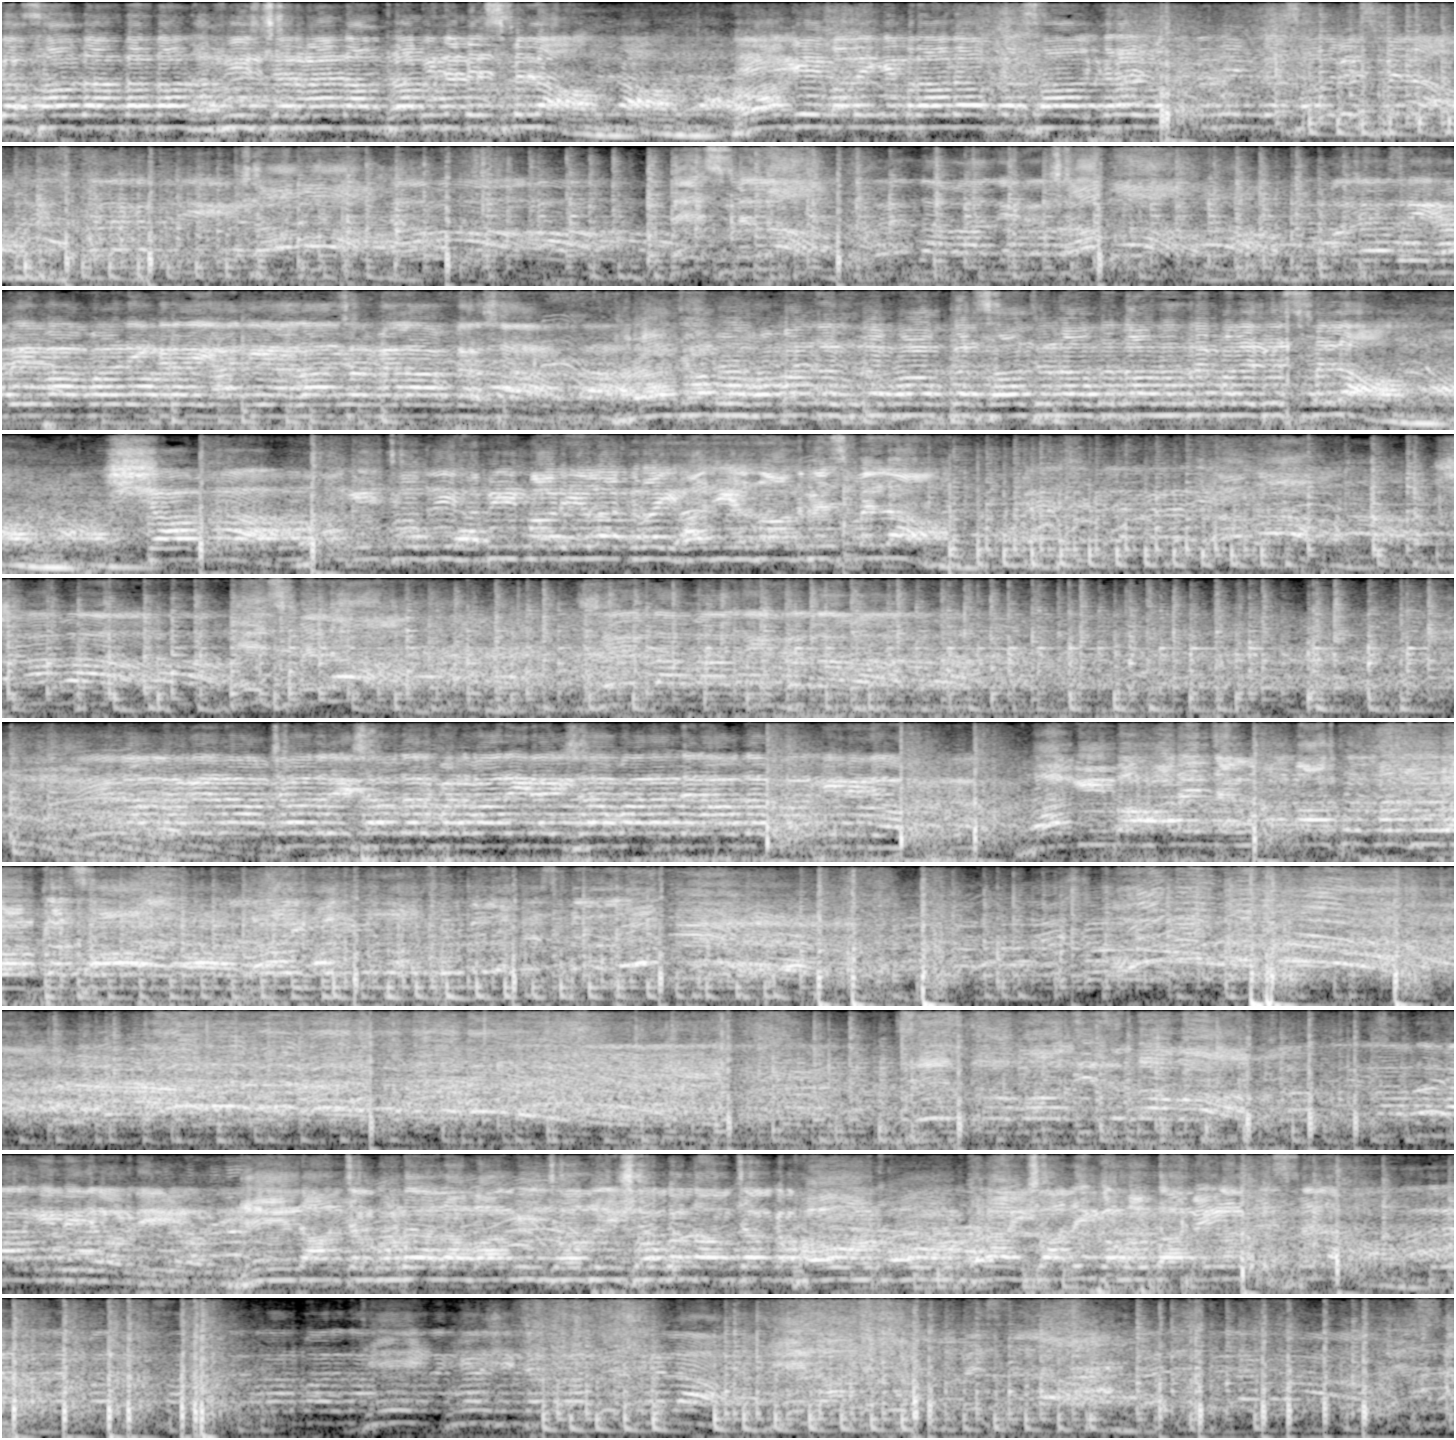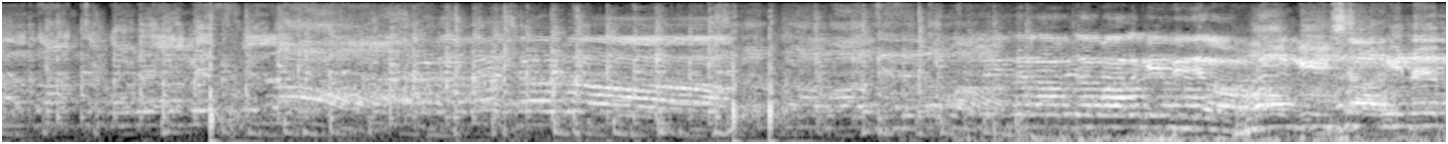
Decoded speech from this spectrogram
افتر صاحب دا اندر حفیظ چرمین آپ ڈرابی نے بسم اللہ آگے ملک عمران افتر صاحب کرائی ملک عمران افتر صاحب بسم اللہ راجہ محمد اشرف آپ کا ساتھ جناب دان حضرت علی بسم اللہ شابہ آگی چودری حبیب ماری اللہ کرائی حاجی آزاد بسم اللہ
